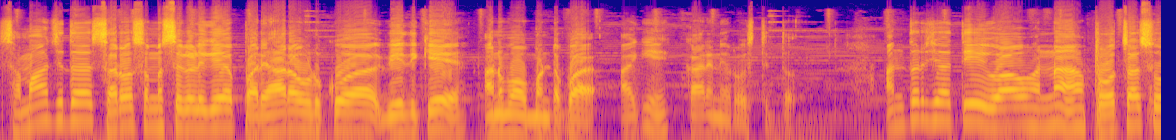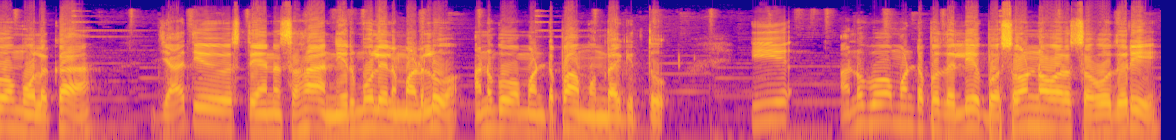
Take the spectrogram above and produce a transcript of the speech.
ಸಮಾಜದ ಸರ್ವ ಸಮಸ್ಯೆಗಳಿಗೆ ಪರಿಹಾರ ಹುಡುಕುವ ವೇದಿಕೆ ಅನುಭವ ಮಂಟಪ ಆಗಿ ಕಾರ್ಯನಿರ್ವಹಿಸುತ್ತಿತ್ತು. ಅಂತರ್ಜಾತೀಯ ವಿವಾಹವನ್ನು ಪ್ರೋತ್ಸಾಹಿಸುವ ಮೂಲಕ ಜಾತಿ ವ್ಯವಸ್ಥೆಯನ್ನು ಸಹ ನಿರ್ಮೂಲನೆ ಮಾಡಲು ಅನುಭವ ಮಂಟಪ ಮುಂದಾಗಿತ್ತು. ಈ ಅನುಭವ ಮಂಟಪದಲ್ಲಿ ಬಸವಣ್ಣವರ ಸಹೋದರಿ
